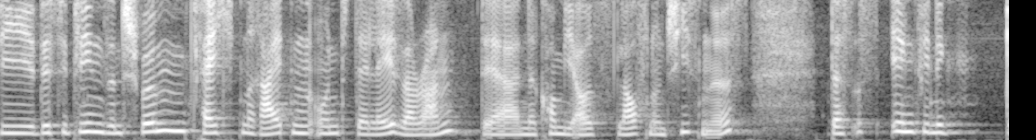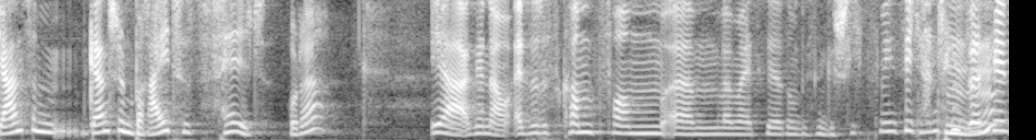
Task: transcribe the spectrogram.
Die Disziplinen sind Schwimmen, Fechten, Reiten und der Laser Run, der eine Kombi aus Laufen und Schießen ist. Das ist irgendwie ein ganze, ganz schön breites Feld, oder? Ja, genau. Also das kommt vom, ähm, wenn man jetzt wieder so ein bisschen geschichtsmäßig anfängt zu erzählen,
